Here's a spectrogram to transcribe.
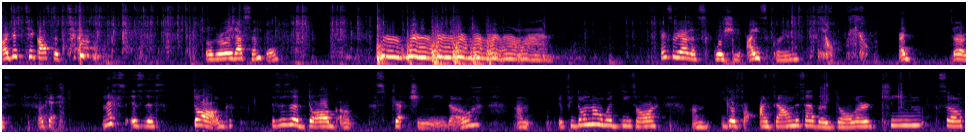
I just take off the top. It was really that simple. Next we have the squishy ice cream. I, there's, okay. Next is this dog. This is a dog um, stretching me though. Um, if you don't know what these are, um, you go. I found this at the Dollar King. So,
